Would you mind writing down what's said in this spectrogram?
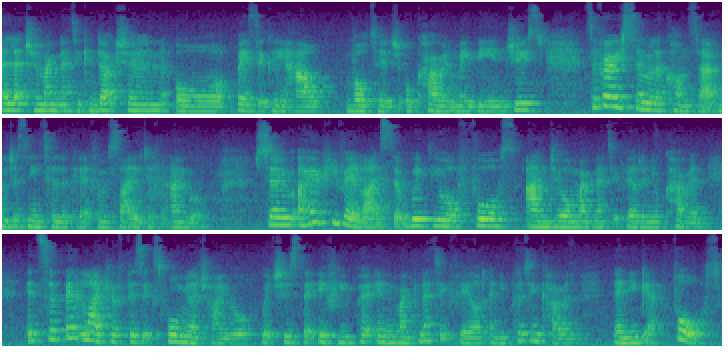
electromagnetic induction or basically how voltage or current may be induced. It's a very similar concept, we just need to look at it from a slightly different angle. So I hope you realise that with your force and your magnetic field and your current, it's a bit like a physics formula triangle, which is that if you put in magnetic field and you put in current, then you get force.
